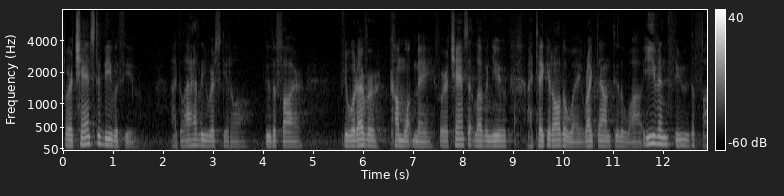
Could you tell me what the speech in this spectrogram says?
For a chance to be with you, I gladly risk it all. Through the fire, through whatever come what may. For a chance at loving you, I take it all the way, right down to the wild, even through the fire.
